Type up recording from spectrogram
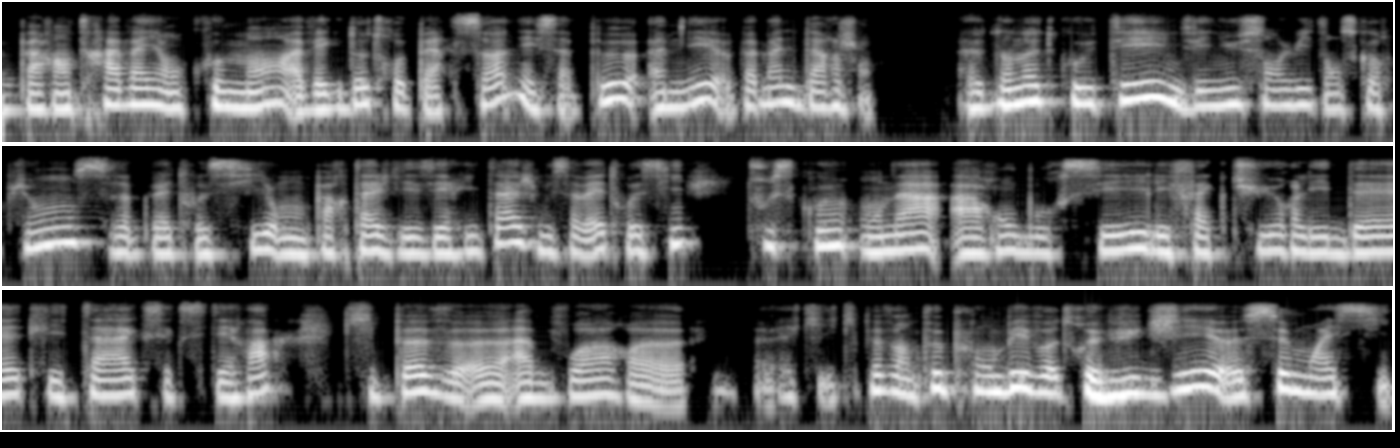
par un travail en commun avec d'autres personnes, et ça peut amener euh, pas mal d'argent. D'un autre côté, une Vénus en 8 en scorpion, ça peut être aussi, on partage des héritages, mais ça va être aussi tout ce qu'on a à rembourser, les factures, les dettes, les taxes, etc., qui peuvent avoir, qui, peuvent un peu plomber votre budget ce mois-ci.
